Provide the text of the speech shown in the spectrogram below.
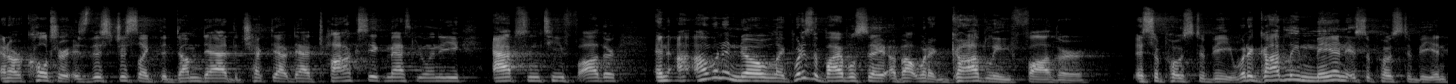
in our culture. Is this just like the dumb dad, the checked out dad, toxic masculinity, absentee father? And I, I wanna know, like, what does the Bible say about what a godly father is supposed to be? What a godly man is supposed to be? And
